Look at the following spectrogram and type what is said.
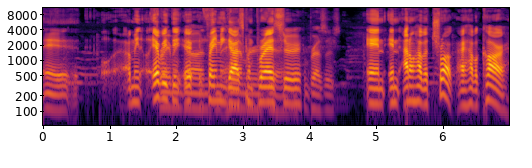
Uh, I mean everything, Framing uh, guns, framing guns, hammer, yeah, compressor, compressors. and and I don't have a truck. I have a car.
